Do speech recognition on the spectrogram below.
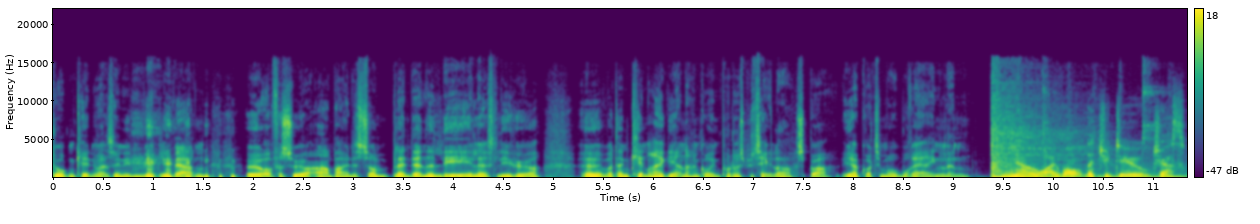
dukken Ken jo altså ind i den virkelige verden øh, og forsøger at arbejde som blandt andet læge. Lad os lige høre, øh, hvordan Ken reagerer, når han går ind på et hospital og spørger, jeg går til mig at operere en eller anden. No, I won't let you do just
